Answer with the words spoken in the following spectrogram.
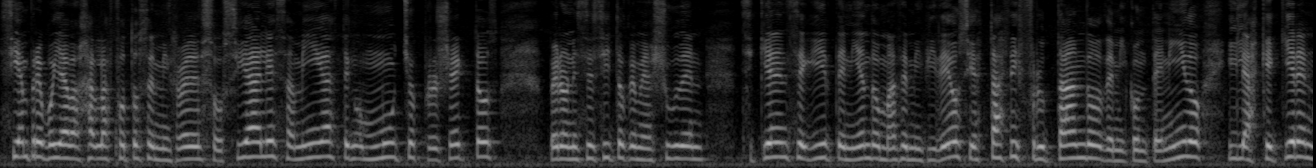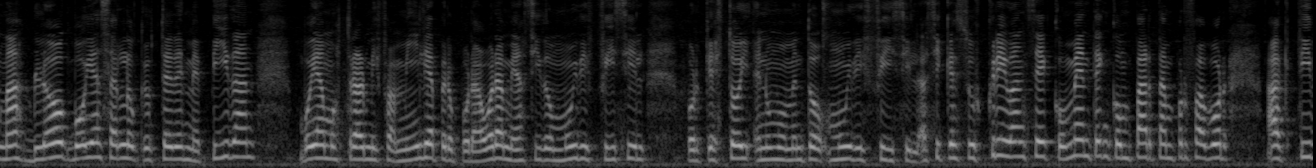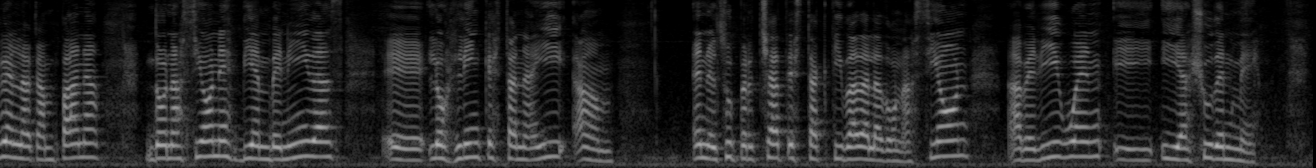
siempre voy a bajar las fotos en mis redes sociales, amigas, tengo muchos proyectos pero necesito que me ayuden. Si quieren seguir teniendo más de mis videos, si estás disfrutando de mi contenido y las que quieren más blog, voy a hacer lo que ustedes me pidan. Voy a mostrar mi familia, pero por ahora me ha sido muy difícil porque estoy en un momento muy difícil. Así que suscríbanse, comenten, compartan, por favor, activen la campana. Donaciones, bienvenidas. Eh, los links están ahí. En el super chat está activada la donación. Averigüen y, ayúdenme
